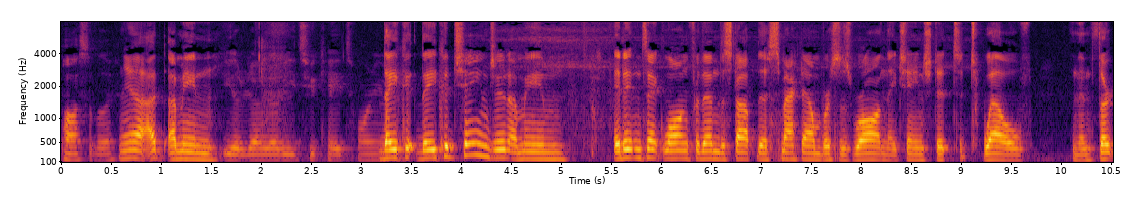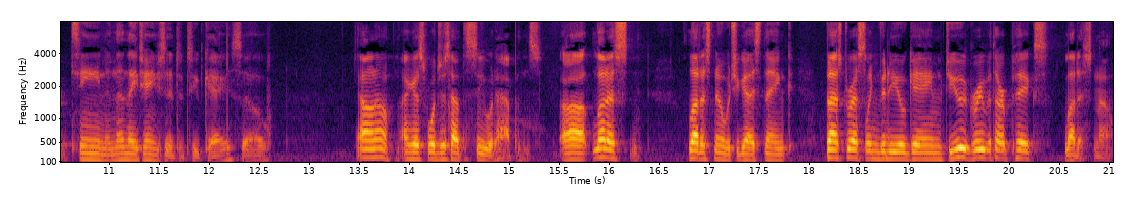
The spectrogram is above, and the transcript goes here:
possibly Yeah, I, I mean either WWE 2K20 they could they could change it. I mean, it didn't take long for them to stop the SmackDown versus Raw and they changed it to 12 and then 13 and then they changed it to 2K. So I don't know. I guess we'll just have to see what happens. Uh, let us let us know what you guys think. Best wrestling video game. Do you agree with our picks? Let us know.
